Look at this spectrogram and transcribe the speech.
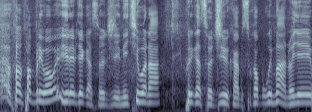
Eh, Fa- Fabri wowe iyo urebye gasoji ni iki ubona kuri gasoji ukabisa ukavuga impano ye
